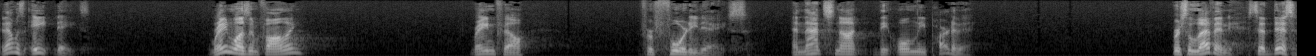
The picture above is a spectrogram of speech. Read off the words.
and that was eight days. Rain wasn't falling. Rain fell for 40 days and that's not the only part of it. Verse 11 said this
